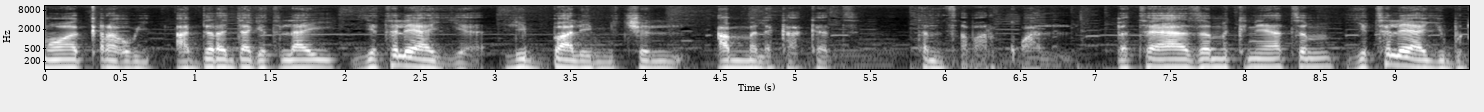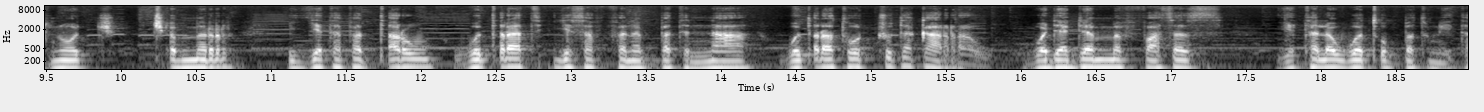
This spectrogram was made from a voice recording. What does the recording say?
መዋቅራዊ አደረጃጀት ላይ የተለያየ ሊባል የሚችል አመለካከት ተንጸባርቋል። በተያያዘ ምክንያትም የተለያዩ ቡድኖች ጭምር እየተፈጠሩ ውጥረት የሰፈነበትና ውጥረቶቹ ተካረው ወደ ደም መፋሰስ የተለወጡበት ሁኔታ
